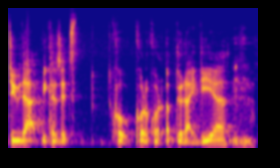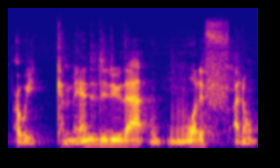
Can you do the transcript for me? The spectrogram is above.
do that because it's quote quote unquote a good idea? Mm-hmm. Are we commanded to do that? What if I don't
